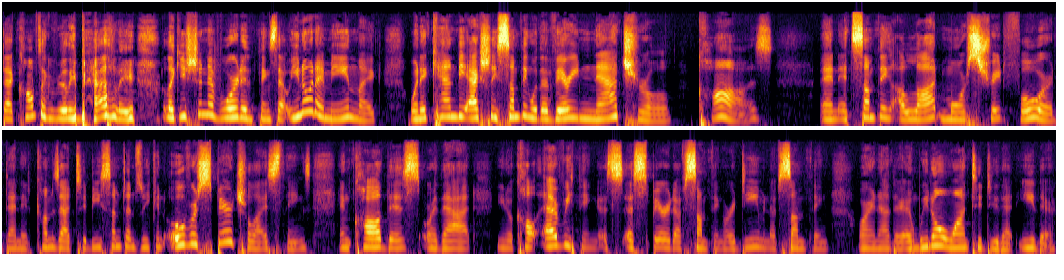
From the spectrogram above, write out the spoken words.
that conflict really badly. like you shouldn't have worded things that you know what I mean? Like when it can be actually something with a very natural cause and it's something a lot more straightforward than it comes out to be. Sometimes we can over spiritualize things and call this or that, you know, call everything a, a spirit of something or a demon of something or another. And we don't want to do that either.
